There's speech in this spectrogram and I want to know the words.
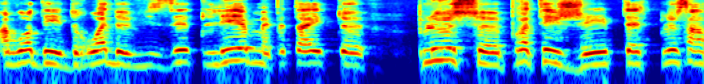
avoir des droits de visite libres, mais peut-être euh, plus euh, protégés, peut-être plus en,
